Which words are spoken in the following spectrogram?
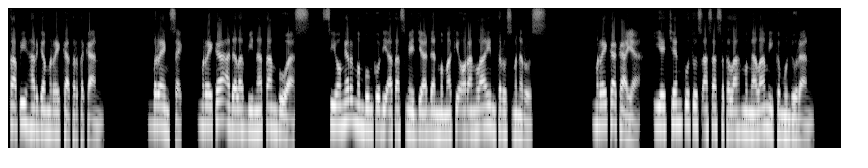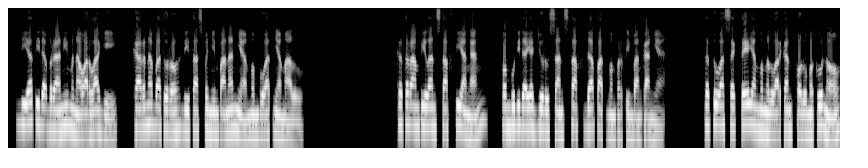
tapi harga mereka tertekan. Brengsek, mereka adalah binatang buas. Xionger membungkuk di atas meja dan memaki orang lain terus-menerus. Mereka kaya. Ye Chen putus asa setelah mengalami kemunduran. Dia tidak berani menawar lagi, karena batu roh di tas penyimpanannya membuatnya malu. Keterampilan staf Tiangang, pembudidaya jurusan staf dapat mempertimbangkannya. Tetua sekte yang mengeluarkan volume kuno,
